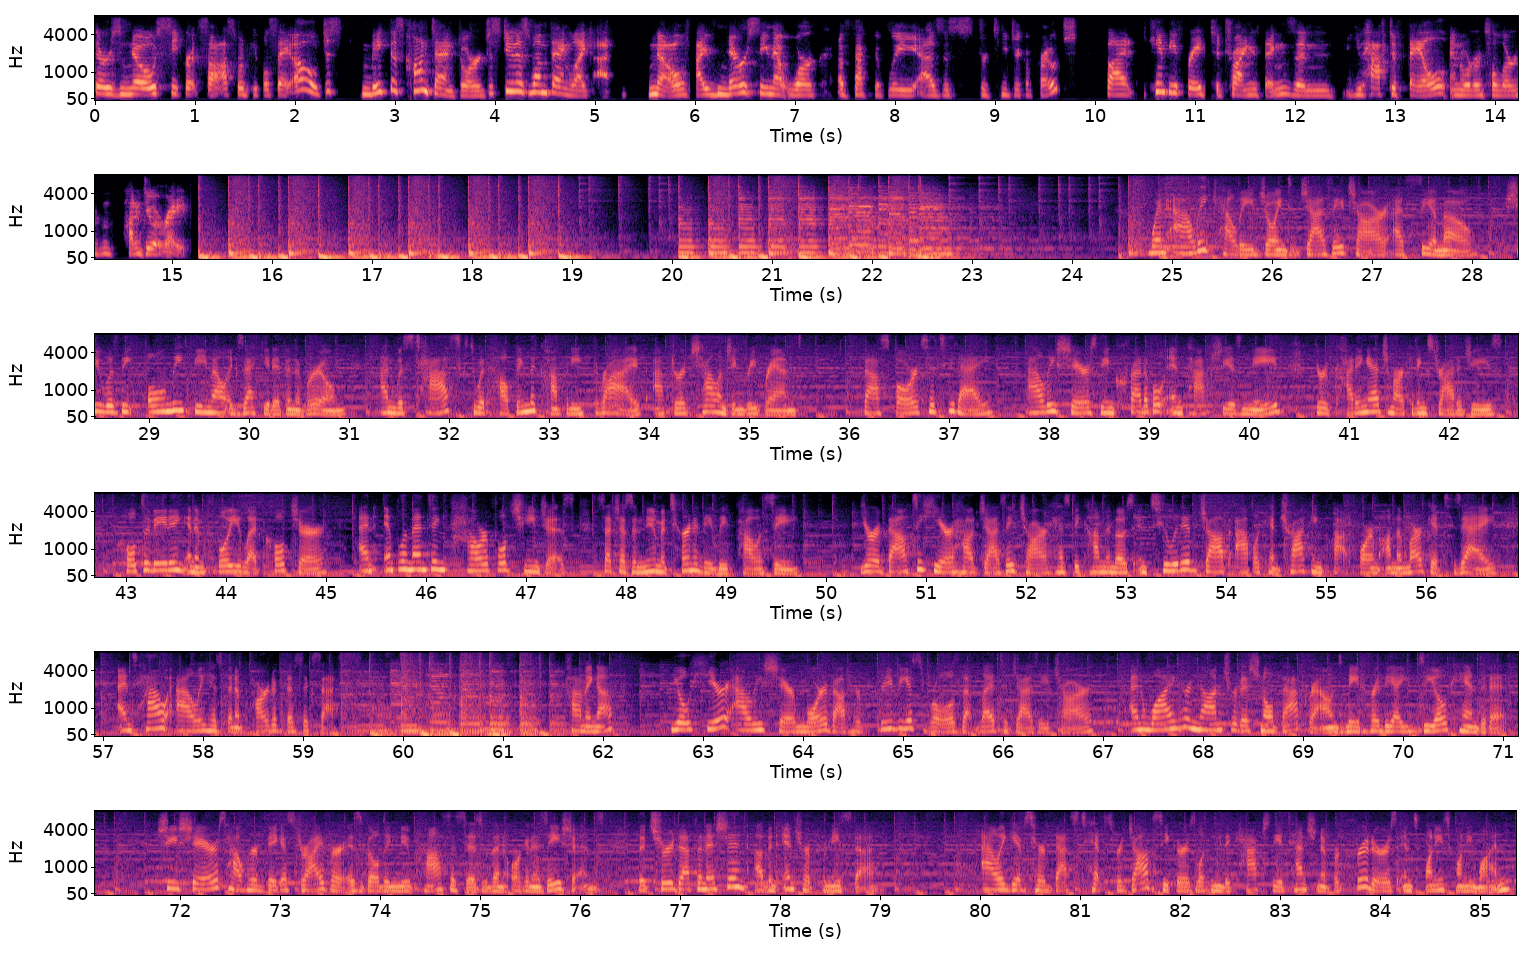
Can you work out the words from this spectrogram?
There's no secret sauce when people say, oh, just make this content or just do this one thing. Like, no, I've never seen that work effectively as a strategic approach. But you can't be afraid to try new things and you have to fail in order to learn how to do it right. When Ali Kelly joined Jazz HR as CMO, she was the only female executive in the room and was tasked with helping the company thrive after a challenging rebrand. Fast forward to today, Ali shares the incredible impact she has made through cutting edge marketing strategies, cultivating an employee led culture, and implementing powerful changes such as a new maternity leave policy. You're about to hear how Jazz HR has become the most intuitive job applicant tracking platform on the market today and how Ali has been a part of the success. Coming up, you'll hear Ali share more about her previous roles that led to Jazz HR and why her non traditional background made her the ideal candidate. She shares how her biggest driver is building new processes within organizations, the true definition of an intraprenista. Ali gives her best tips for job seekers looking to catch the attention of recruiters in 2021.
